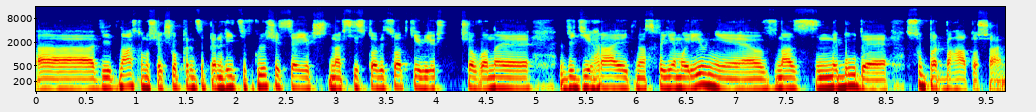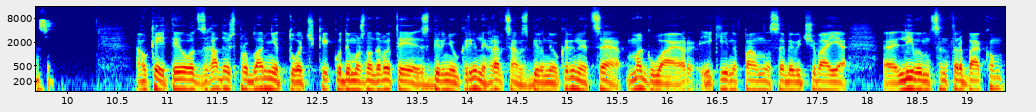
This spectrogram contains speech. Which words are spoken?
е, від нас, тому що якщо в принципі англійці включаться, якщо на всі 100%, якщо вони відіграють на своєму рівні, в нас не буде супер багато шансів. Окей, ти от згадуєш проблемні точки, куди можна давити збірні України, гравцям збірної України. Це Магуайр, який невпевнено себе відчуває е, лівим центрбеком.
